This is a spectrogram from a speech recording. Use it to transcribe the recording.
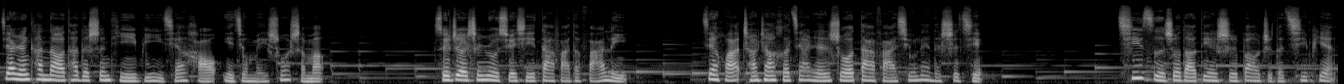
家人看到他的身体比以前好，也就没说什么。随着深入学习大法的法理。建华常常和家人说大法修炼的事情。妻子受到电视、报纸的欺骗，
